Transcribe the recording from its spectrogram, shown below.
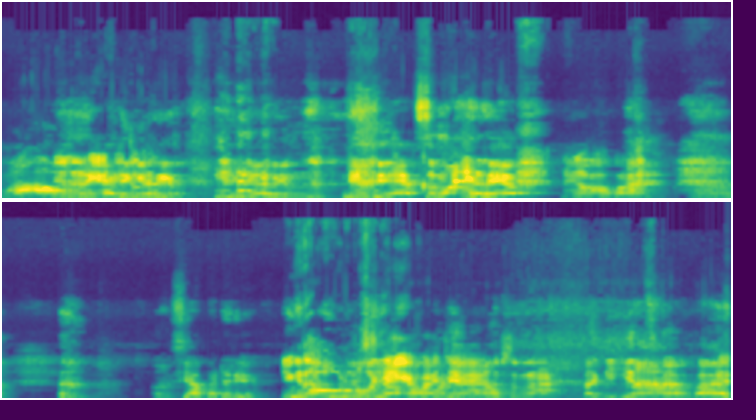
Wow. Yang dari F eh itu dengerin dengerin dari F semuanya dari F Kan? Nah, nggak apa-apa. Oh, siapa dari F? Yang tahu lo pokoknya F aja, terserah. Lagi hits Nah, kan? pas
